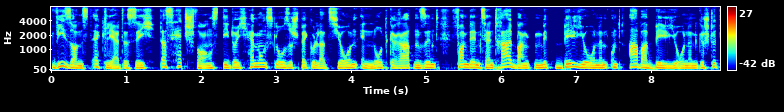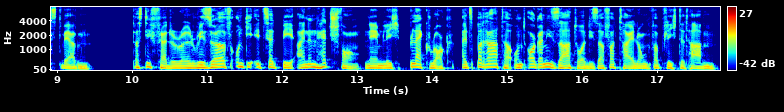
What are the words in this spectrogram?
Wie sonst erklärt es sich, dass Hedgefonds, die durch hemmungslose Spekulation in Not geraten sind, von den Zentralbanken mit Billionen und Aberbillionen gestützt werden. Dass die Federal Reserve und die EZB einen Hedgefonds, nämlich BlackRock, als Berater und Organisator dieser Verteilung verpflichtet haben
